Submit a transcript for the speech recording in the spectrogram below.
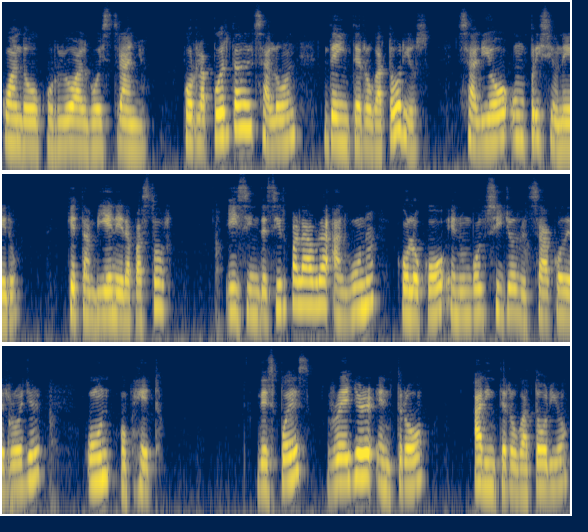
cuando ocurrió algo extraño. Por la puerta del salón de interrogatorios salió un prisionero que también era pastor y sin decir palabra alguna colocó en un bolsillo del saco de Roger un objeto. Después Roger entró al interrogatorio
